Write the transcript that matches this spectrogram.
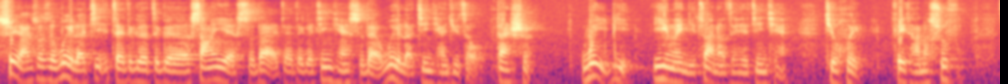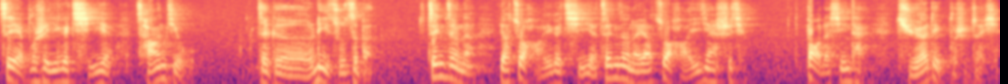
虽然说是为了金，在这个这个商业时代，在这个金钱时代，为了金钱去走，但是未必因为你赚到这些金钱就会非常的舒服。这也不是一个企业长久这个立足之本。真正的要做好一个企业，真正的要做好一件事情。抱的心态绝对不是这些。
